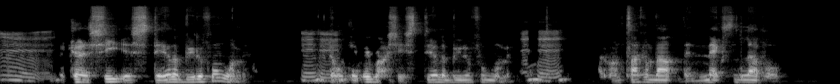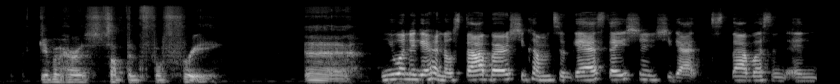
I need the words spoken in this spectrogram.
Mm. Because she is still a beautiful woman. Mm-hmm. Don't get me wrong, she's still a beautiful woman. Mm-hmm. I'm talking about the next level, giving her something for free. Uh, you want to get her no Starburst? She come to gas station. She got Starbucks and, and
